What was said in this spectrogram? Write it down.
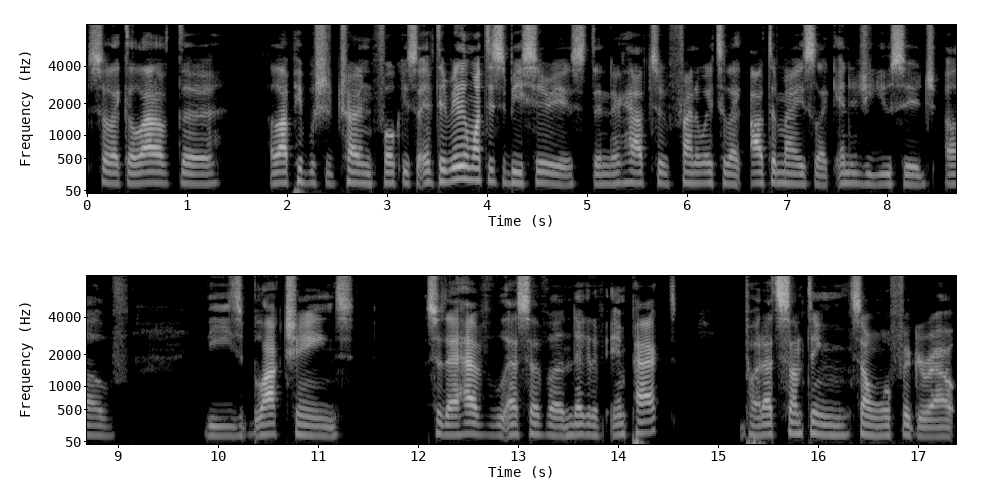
So like a lot of the a lot of people should try and focus if they really want this to be serious, then they have to find a way to like optimize like energy usage of these blockchains so that have less of a negative impact. But that's something someone will figure out.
